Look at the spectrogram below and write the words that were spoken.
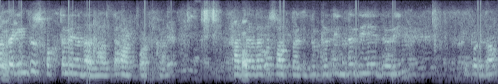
আছে। কিন্তু শক্ত নেই দাদা লালটা আটপট করে সাদাটা দেখো শক্ত আছে। দুটো তিনটে দিয়ে ধরি কি করে দাও?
